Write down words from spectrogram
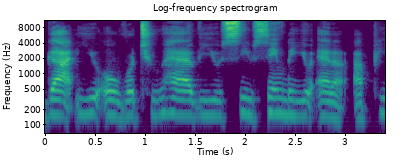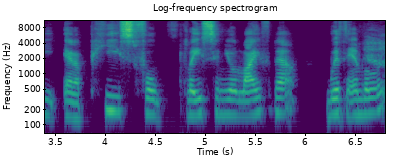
got you over to have you see seemingly you're at a, a pe- at a peaceful place in your life now with Emily?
